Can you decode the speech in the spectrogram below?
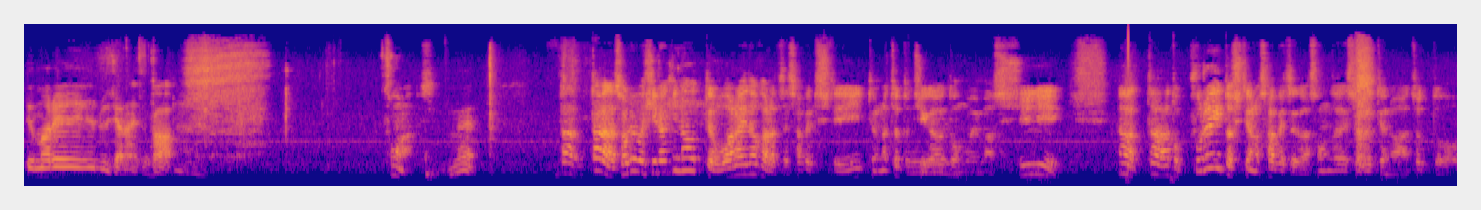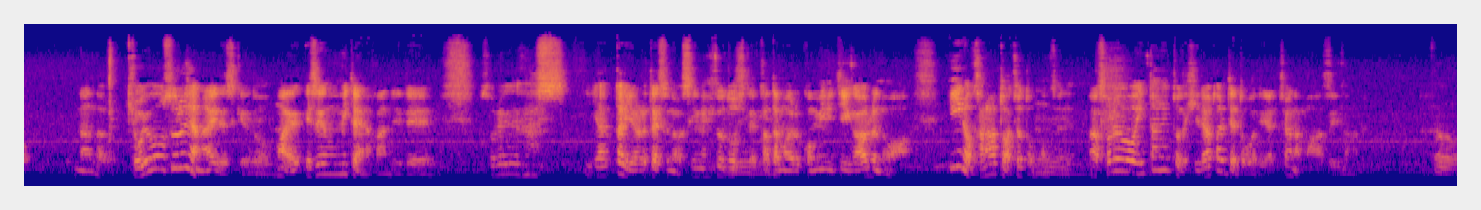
て生まれるじゃないですか。うん。そうなんですよね。たただそれを開き直ってお笑いだからって差別していいっていうのはちょっと違うと思いますし、だからただあとプレイとしての差別が存在するっていうのはちょっとなんだろう許容するじゃないですけど、まあ SM みたいな感じでそれがやったりやれたりするのが好きな人同士で固まるコミュニティがあるのはいいのかなとはちょっと思うんですよね、だからそれをインターネットで開かれてるところでやっちゃうのはまずいかな。あの、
